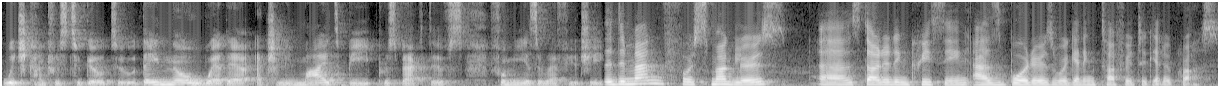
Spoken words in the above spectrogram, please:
which countries to go to. They know where there actually might be perspectives for me as a refugee. The demand for smugglers uh, started increasing as borders were getting tougher to get across.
